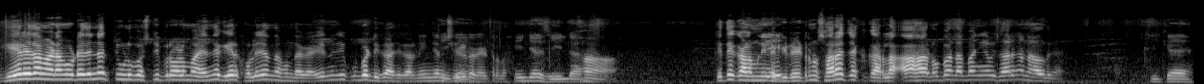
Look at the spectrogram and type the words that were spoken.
ਗੇਅਰ ਇਹਦਾ ਮਾੜਾ ਮੋਟੇ ਦੇ ਨਾ ਚੂਲ ਪੁਸ਼ ਦੀ ਪ੍ਰੋਬਲਮ ਆ ਜਾਂਦੀ ਹੈ ਗੇਅਰ ਖੁੱਲ ਜਾਂਦਾ ਹੁੰਦਾਗਾ ਇਹਨਾਂ ਦੀ ਕੋਈ ਵੱਡੀ ਖਾਸ ਗੱਲ ਨਹੀਂ ਇੰਜਨ ਸੀਲਡ ਰੇਟਰ ਦਾ। ਇੰਜਨ ਸੀਲਡ ਆ। ਹਾਂ। ਕਿਤੇ ਕਲਮ ਨਹੀਂ ਲੱਗੀ ਰੇਟਰ ਨੂੰ ਸਾਰਾ ਚੈੱਕ ਕਰ ਲਾ। ਆਹ ਨੋਬਾ ਨਬਾਈਆਂ ਵੀ ਸਾਰੀਆਂ ਨਾਲ ਦੀਆਂ। ਠੀਕ ਹੈ।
